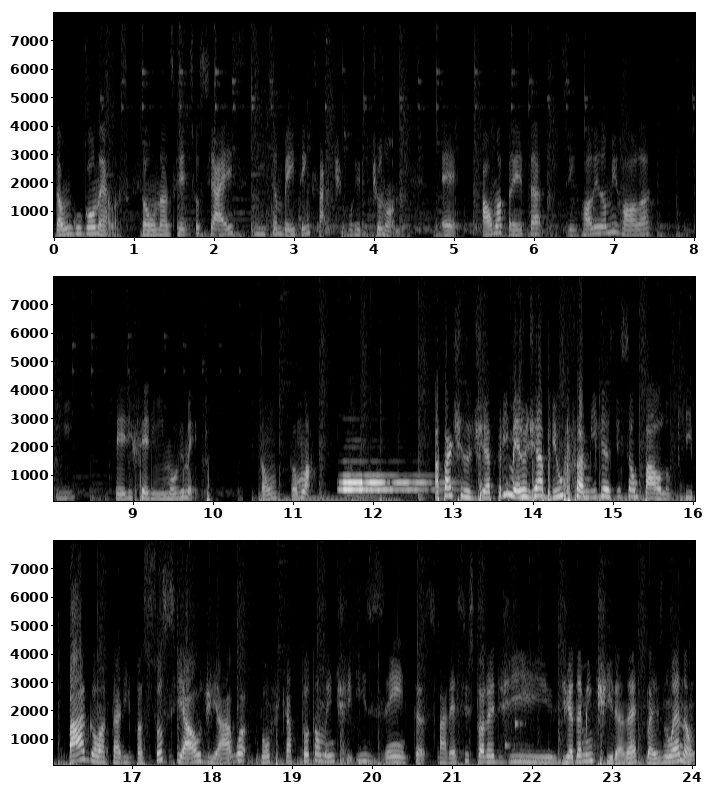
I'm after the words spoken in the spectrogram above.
dá um Google nelas. Estão nas redes sociais e também tem site. Eu vou repetir o nome. É Alma Preta, Se Enrola e Não Me Enrola e Periferia em Movimento. Então, vamos lá. A partir do dia 1 de abril, famílias de São Paulo que pagam a tarifa social de água vão ficar totalmente isentas. Parece história de dia da mentira, né? Mas não é não.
